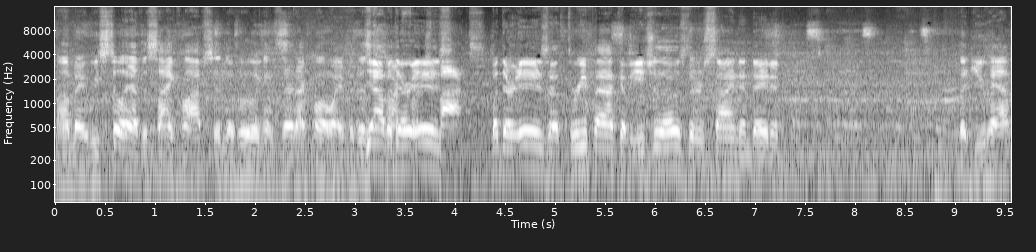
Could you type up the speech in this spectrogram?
I mean, we still have the Cyclops and the Hooligans. They're not going away, but this Yeah, is but our there first is, box but there is a three pack of each of those that are signed and dated. that you have.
